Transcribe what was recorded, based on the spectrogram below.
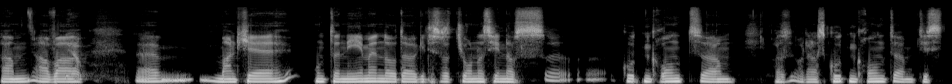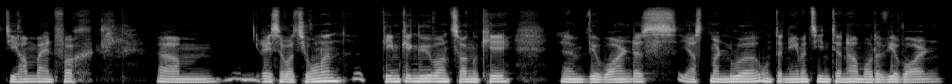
Ähm, aber ja. ähm, manche Unternehmen oder Organisationen sind aus äh, gutem Grund ähm, aus, oder aus gutem Grund, ähm, die, die haben einfach ähm, Reservationen dem gegenüber und sagen, okay, ähm, wir wollen das erstmal nur unternehmensintern haben oder wir wollen,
